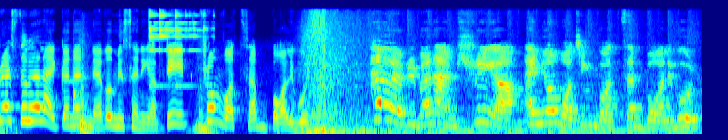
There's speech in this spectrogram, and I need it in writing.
Press the bell icon and never miss any update from Whats Up Bollywood. Hello everyone, I'm Shreya and you're watching Whats Up Bollywood.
